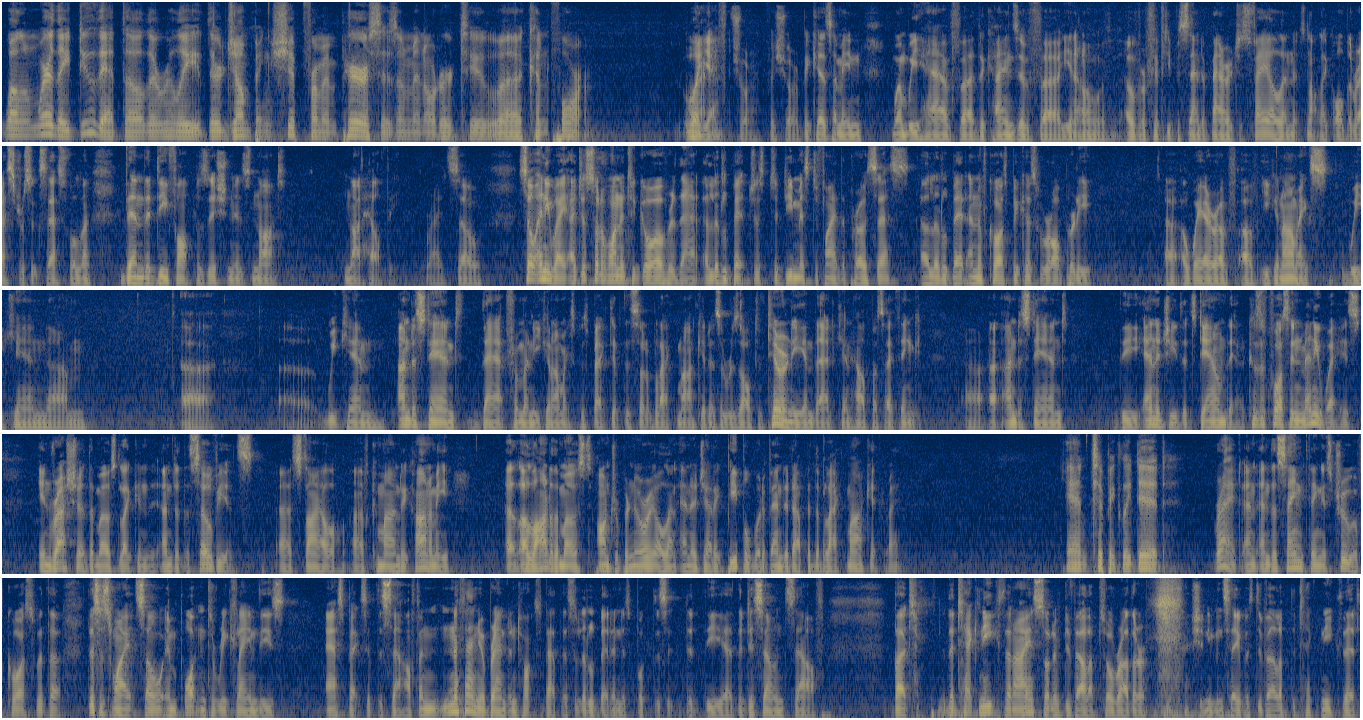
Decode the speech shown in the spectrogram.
well, and where they do that though, they're really they're jumping ship from empiricism in order to uh, conform. Well, yeah, for sure, for sure. Because I mean, when we have uh, the kinds of uh, you know over fifty percent of marriages fail, and it's not like all the rest are successful, uh, then the default position is not not healthy, right? So, so anyway, I just sort of wanted to go over that a little bit, just to demystify the process a little bit, and of course, because we're all pretty uh, aware of, of economics, we can. Um, uh, we can understand that from an economics perspective, this sort of black market as a result of tyranny, and that can help us, I think, uh, uh, understand the energy that's down there. Because, of course, in many ways, in Russia, the most like the, under the Soviets uh, style of command economy, a, a, lot of the most entrepreneurial and energetic people would have ended up in the black market, right? And typically did. Right, and and the same thing is true, of course. With the this is why it's so important to reclaim these aspects of the self. And Nathaniel Branden talks about this a little bit in his book, the the, the, uh, the disowned self. But the technique that I sort of developed, or rather, I shouldn't even say was developed, the technique that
